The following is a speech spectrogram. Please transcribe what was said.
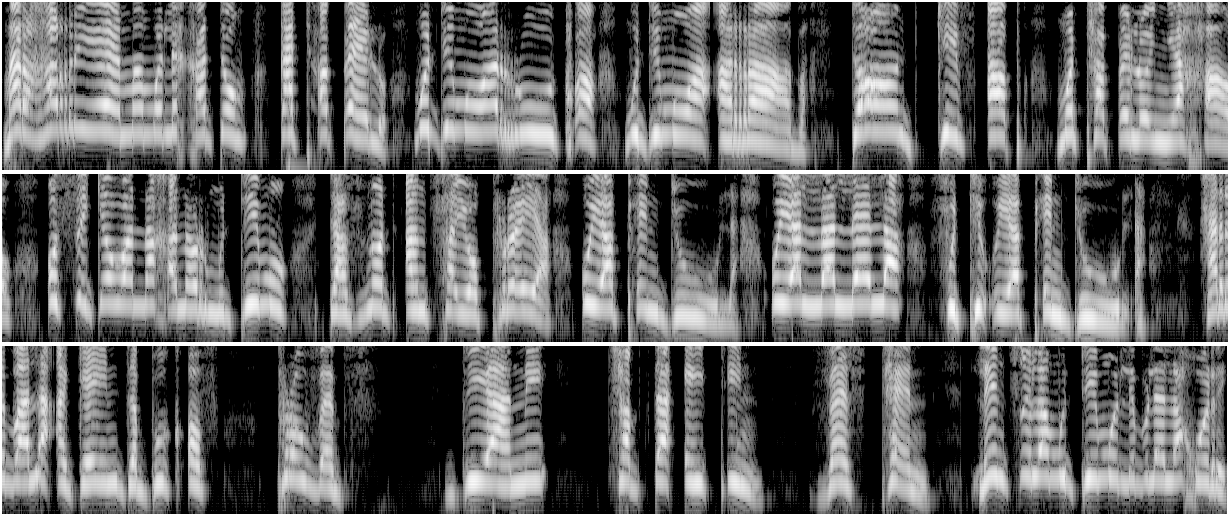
mara ga re ema mo legatong ka thapelo modimo wa rutlwa modimo wa araba don't give up mo thapelong ya gago o seke wa nagana gore modimo does not answer your prayer. O ya pendula. O ya lalela futhi o ya pendula. Ha re bala again the book of proverbs. Diane chapter 18 verse 10 lentswe la modimo le bolela gore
